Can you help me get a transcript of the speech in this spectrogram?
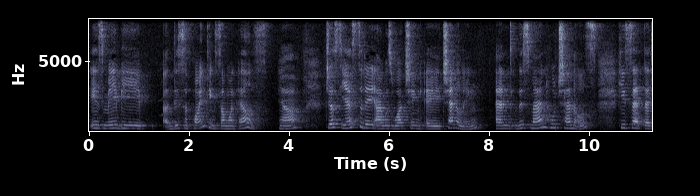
is maybe uh, disappointing someone else. Yeah. Just yesterday, I was watching a channeling and this man who channels, he said that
